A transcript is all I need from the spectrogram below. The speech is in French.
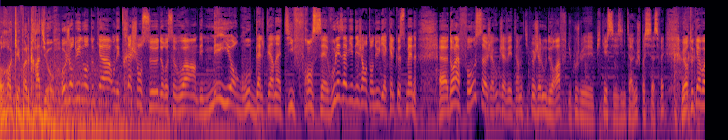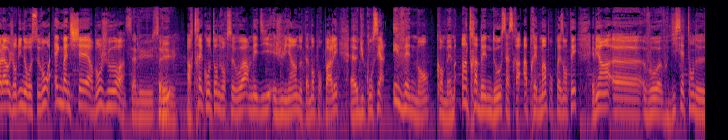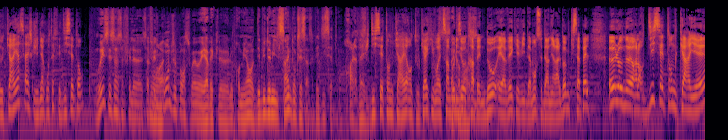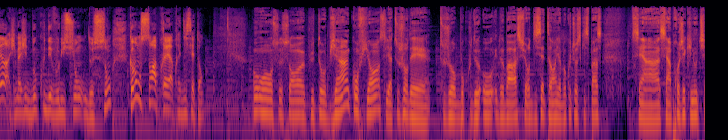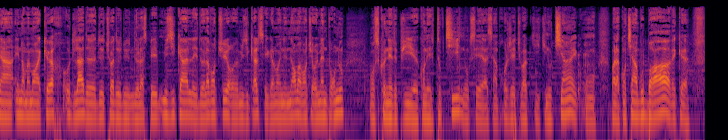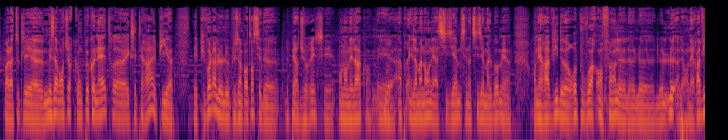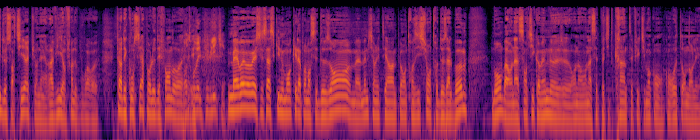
Rock et Folk Radio. Aujourd'hui, nous en tout cas, on est très chanceux de recevoir un des meilleurs groupes d'alternatifs français. Vous les aviez déjà entendus il y a quelques semaines euh, dans la fosse. J'avoue que j'avais été un petit peu jaloux de Raph, du coup je lui ai piqué ses interviews, je sais pas si ça se fait. Mais en tout cas, voilà, aujourd'hui nous recevons Eggman Cher. Bonjour. Salut, salut. Alors très content de vous recevoir, Mehdi et Julien, notamment pour parler euh, du concert événement quand même, Intrabendo. Ça sera après-demain pour présenter eh bien, euh, vos, vos 17 ans de, de carrière. Ça, est-ce que j'ai bien compté, ça fait 17 ans Oui, c'est ça, ça fait le, ça fait Ouais. le compte, je pense. Ouais, ouais, avec le, le premier an, début 2005, donc c'est ça, ça fait 17 ans. Oh la vache, 17 ans de carrière en tout cas qui vont être symbolisés au. Trabendo et avec évidemment ce dernier album qui s'appelle E l'honneur. Alors 17 ans de carrière, j'imagine beaucoup d'évolution de son. Comment on se sent après après 17 ans? On se sent plutôt bien, confiance. Il y a toujours des, toujours beaucoup de hauts et de bas sur 17 ans. Il y a beaucoup de choses qui se passent. C'est un, c'est un projet qui nous tient énormément à cœur. Au-delà de, de, tu vois, de, de l'aspect musical et de l'aventure euh, musicale, c'est également une énorme aventure humaine pour nous. On se connaît depuis euh, qu'on est tout petit, donc c'est c'est un projet, tu vois, qui, qui nous tient et qu'on voilà qu'on tient à bout de bras avec euh, voilà toutes les euh, mésaventures qu'on peut connaître, euh, etc. Et puis euh, et puis voilà, le, le plus important c'est de, de perdurer. C'est on en est là quoi. Et Mm. euh, après et là maintenant on est à sixième, c'est notre sixième album et euh, on est ravi de repouvoir enfin le, le, le, le- le- allez, on est ravi de le sortir et puis on est ravi enfin de pouvoir euh, faire des concerts pour le défendre. Retrouver le public. Mais ouais, ouais, ouais, c'est ça ce qui nous manquait là pendant ces deux ans, même si on était un peu en transition entre deux albums. Bon, bah, on a senti quand même, euh, on a, on a cette petite crainte effectivement qu'on retourne dans les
